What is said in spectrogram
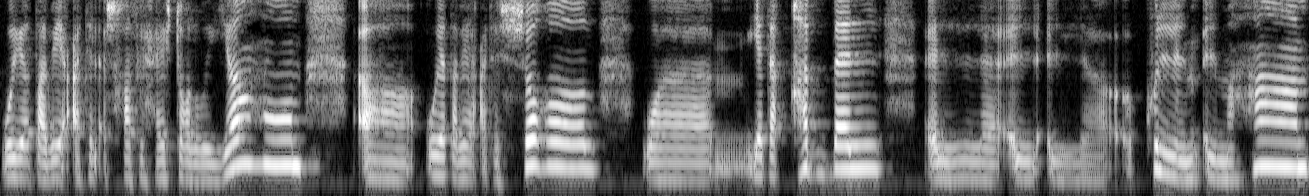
ويا طبيعة الأشخاص اللي حيشتغل وياهم آه ويا طبيعة الشغل ويتقبل ال ال ال كل المهام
